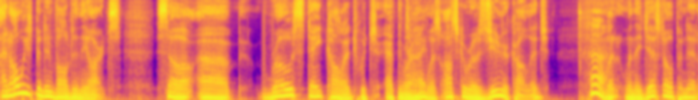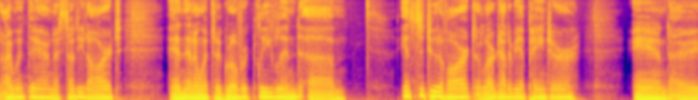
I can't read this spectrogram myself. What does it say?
I'd always been involved in the arts. So, uh, Rose State College, which at the time was Oscar Rose Junior College, huh. when, when they just opened it, I went there and I studied art. And then I went to Grover Cleveland um, Institute of Art. I learned how to be a painter. And I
